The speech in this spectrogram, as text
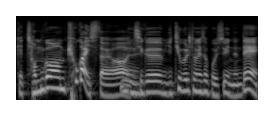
이렇게 점검 표가 있어요. 네. 지금 유튜브를 통해서 볼 수 있는데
